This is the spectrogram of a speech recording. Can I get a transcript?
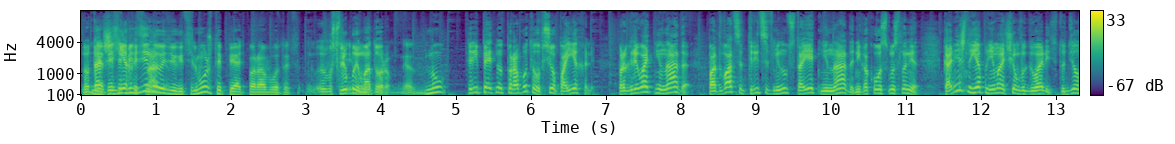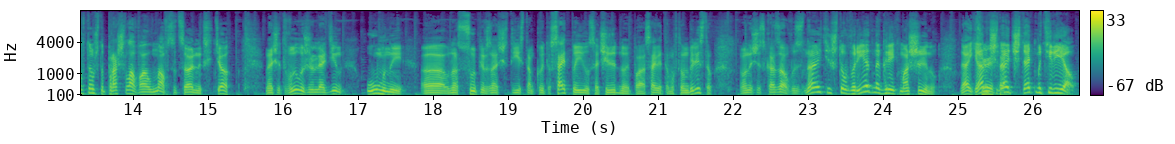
Но Нет, дальше если ехать бензиновый надо. двигатель, может и 5 поработать. Э, С любым мотором. Э, Ну, 3-5 минут поработало, все, поехали. Прогревать не надо, по 20-30 минут стоять не надо, никакого смысла нет. Конечно, я понимаю, о чем вы говорите. То дело в том, что прошла волна в социальных сетях. Значит, выложили один умный, э, у нас супер, значит, есть там какой-то сайт появился очередной по советам автомобилистов. Он, значит, сказал, вы знаете, что вредно греть машину? Да, я Чё начинаю это? читать материал.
